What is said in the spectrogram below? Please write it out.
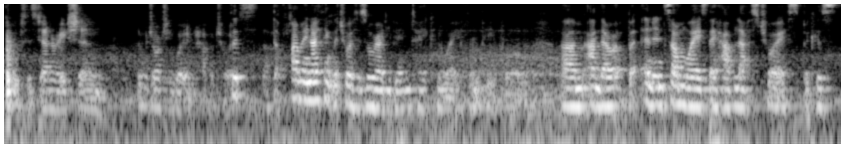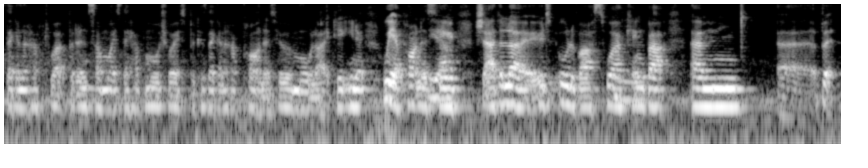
daughter's generation, the majority won't have a choice. They'll have to- I mean, I think the choice is already being taken away from people, um, and there, are, but and in some ways they have less choice because they're going to have to work, but in some ways they have more choice because they're going to have partners who are more likely. You know, we have partners Yeah. who share the load, all of us working, but. Um, uh, but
